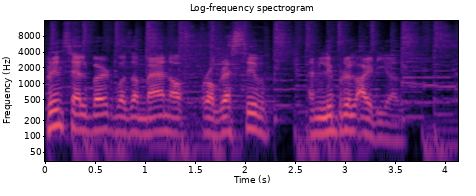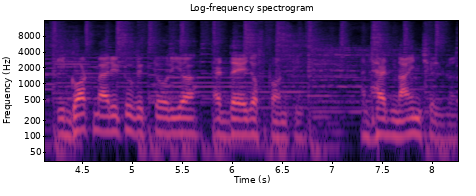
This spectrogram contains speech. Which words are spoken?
Prince Albert was a man of progressive and liberal ideas. He got married to Victoria at the age of 20 and had nine children.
